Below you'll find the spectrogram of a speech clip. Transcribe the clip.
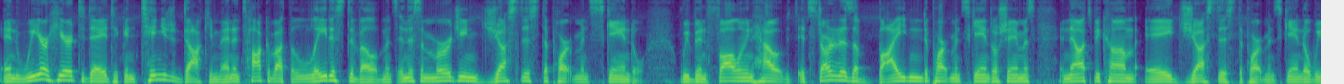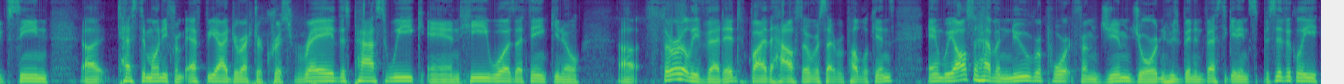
And we are here today to continue to document and talk about the latest developments in this emerging Justice Department scandal. We've been following how it started as a Biden Department scandal, Seamus, and now it's become a Justice Department scandal. We've seen uh, testimony from FBI Director Chris Wray this past week, and he was, I think, you know, uh, thoroughly vetted by the House Oversight Republicans. And we also have a new report from Jim Jordan, who's been investigating specifically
